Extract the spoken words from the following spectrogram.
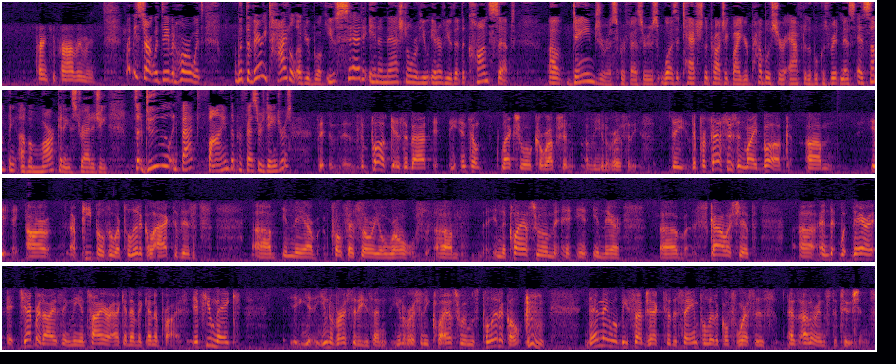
Thank you for having me. Let me start with David Horowitz. With the very title of your book, you said in a National Review interview that the concept of dangerous professors was attached to the project by your publisher after the book was written as, as something of a marketing strategy. So, do you, in fact, find the professors dangerous? The, the book is about the intellectual corruption of the universities. The, the professors in my book um, are, are people who are political activists um, in their professorial roles, um, in the classroom, in, in their uh, scholarship, uh, and they're jeopardizing the entire academic enterprise. If you make universities and university classrooms political, then they will be subject to the same political forces as other institutions,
